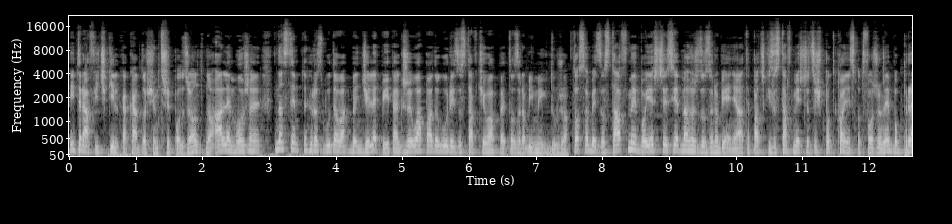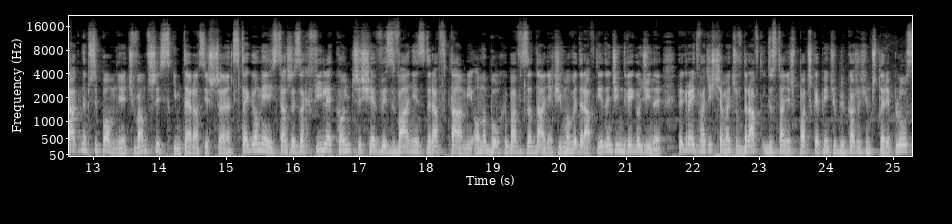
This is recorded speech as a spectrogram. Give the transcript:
i trafić kilka kart 8-3 pod rząd, no ale może w następnych rozbudowach będzie lepiej, także łapa do góry, zostawcie łapę, to zrobimy ich dużo. To sobie zostawmy, bo jeszcze jest jedna rzecz do zrobienia, te paczki zostawmy jeszcze coś pod koniec otworzymy, bo pragnę przypomnieć wam wszystkim teraz jeszcze z tego miejsca, że za chwilę kończy się wyzwanie z draftami. Ono było chyba w zadaniach, zimowy draft, jeden dzień, dwie godziny. Wygraj 20 meczów draft i dostaniesz paczkę 5 piłkarzy 8-4+.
